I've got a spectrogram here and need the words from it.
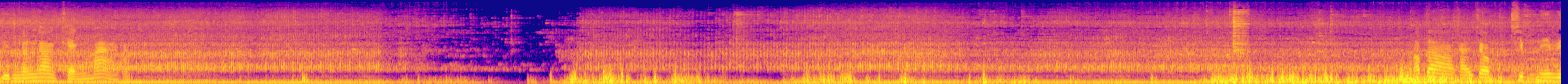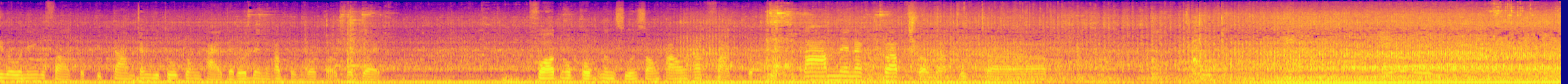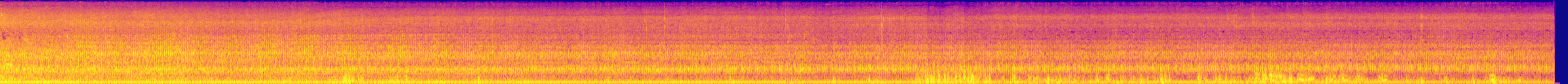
ดินค่อนข้างแข็งมากครับครับถ้าใครชอบคลิปนี้วิดีโอนี้ก็ฝากกดติดตามช่อง YouTube ลงถ่ายแต่รถด้วยนะครับ ผมก็ขอชดด้ว ย Ford 6610 2เทาครับ ฝากกดติดตามด้วยนะครับ สวัสดีครับ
